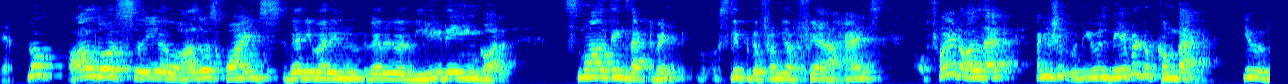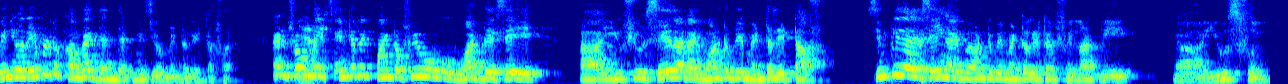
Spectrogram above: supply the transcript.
yeah. no, all those, uh, you know, all those points where you were in, where you were leading, or small things that went slipped from your hands. Forget all that, and you should, you will be able to come back. You, when you are able to come back, then that means you're mentally tougher. And from yeah. the scientific point of view, what they say, uh, if you say that I want to be mentally tough, Simply saying I want to be mentally tough will not be uh, useful.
